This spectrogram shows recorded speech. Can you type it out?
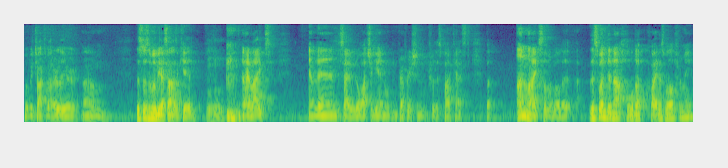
what we talked about earlier, um, this was a movie I saw as a kid and I liked, and then decided to watch again in preparation for this podcast. Unlike Silver Bullet, this one did not hold up quite as well for me.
